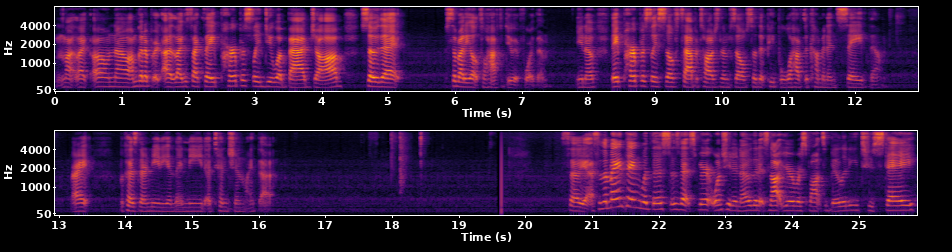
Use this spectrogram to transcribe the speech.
not like, oh no, I'm gonna I, like. It's like they purposely do a bad job so that somebody else will have to do it for them. You know, they purposely self sabotage themselves so that people will have to come in and save them, right? Because they're needy and they need attention like that. So yeah, so the main thing with this is that spirit wants you to know that it's not your responsibility to stay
